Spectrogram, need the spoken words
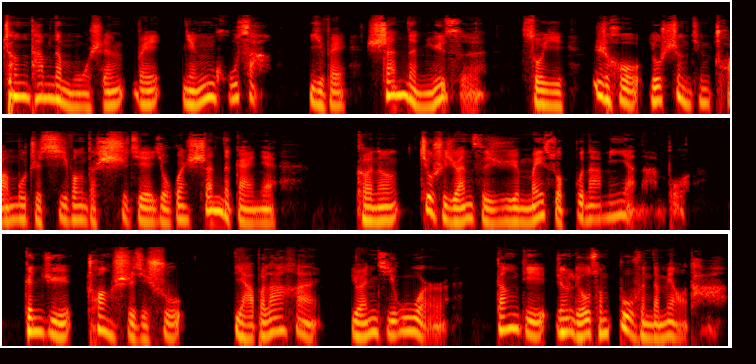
称他们的母神为。宁胡萨意为山的女子，所以日后由圣经传播至西方的世界有关山的概念，可能就是源自于美索不达米亚南部。根据《创世纪书》，亚伯拉罕原籍乌尔，当地仍留存部分的庙塔，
